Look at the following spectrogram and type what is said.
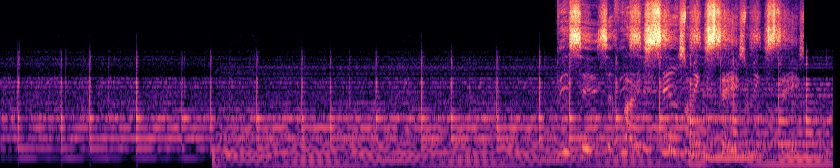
This is a Paris Sales Mixtape. Mixtape.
